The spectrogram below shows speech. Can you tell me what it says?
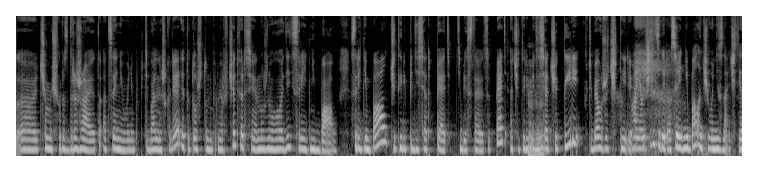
э, чем еще раздражает оценивание по пятибалльной шкале, это то, что, например, в четверти нужно выводить средний балл. Средний балл 4,55 тебе ставится 5, а 4,54 у тебя уже 4. Моя учительница говорила, средний балл ничего не значит. Я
